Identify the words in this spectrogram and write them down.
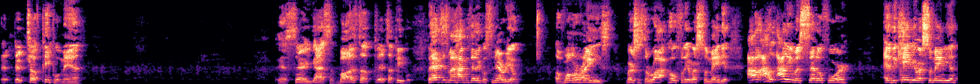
They're, they're tough people, man. Yes, sir. You got some balls. It's tough. They're tough people. But that's just my hypothetical scenario of Roman Reigns versus The Rock. Hopefully at WrestleMania. I'll, I'll, I'll even settle for if it can't be WrestleMania.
